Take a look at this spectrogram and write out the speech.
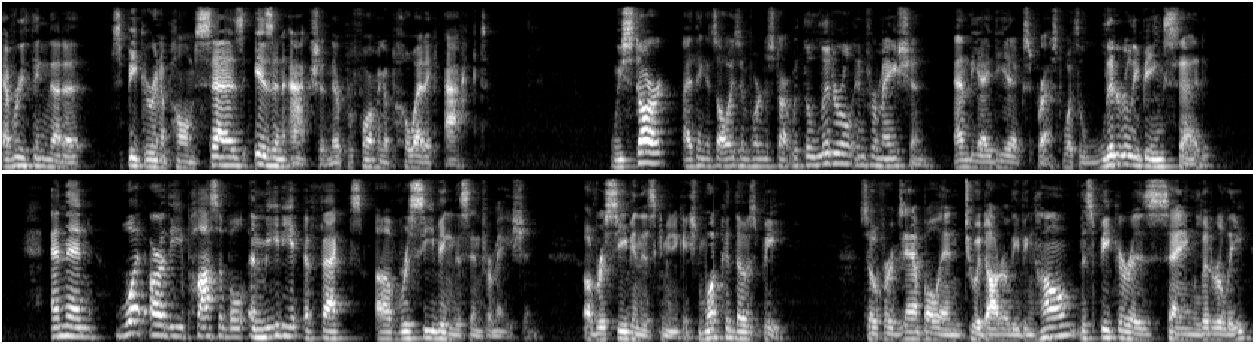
Everything that a speaker in a poem says is an action. They're performing a poetic act. We start, I think it's always important to start with the literal information and the idea expressed, what's literally being said, and then what are the possible immediate effects of receiving this information, of receiving this communication? What could those be? So for example, in To a Daughter Leaving Home, the speaker is saying literally,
